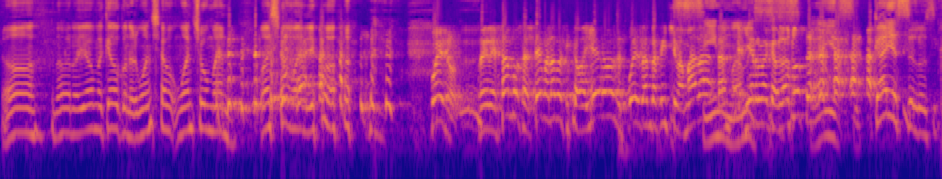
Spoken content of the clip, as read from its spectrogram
No, no, no, yo me quedo con el one show, one show man. One show man, yo. Bueno, regresamos al tema, damas y caballeros, después de tanta pinche mamada, Sí, no tanta mierda que hablamos. Cállese, cállese los hijo.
